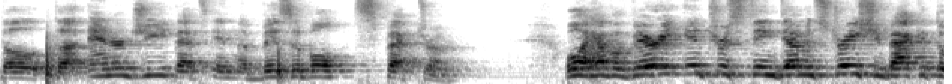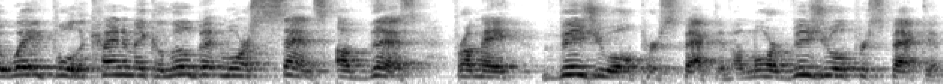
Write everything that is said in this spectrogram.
the, the energy that's in the visible spectrum. Well, I have a very interesting demonstration back at the wave pool to kind of make a little bit more sense of this from a visual perspective, a more visual perspective.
